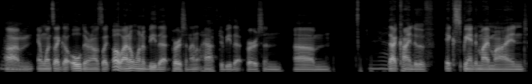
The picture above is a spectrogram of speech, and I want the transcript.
Right. um and once i got older and i was like oh i don't want to be that person i don't have to be that person um Yeah. that kind of expanded my mind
